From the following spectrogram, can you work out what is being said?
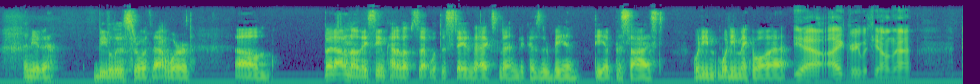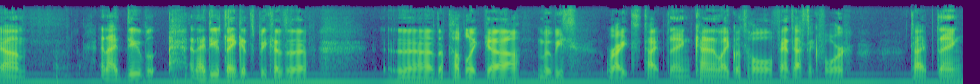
I need to be looser with that word. Um, but I don't know. They seem kind of upset with the state of the X Men because they're being de-emphasized. What do you What do you make of all that? Yeah, I agree with you on that. Um, and I do, and I do think it's because of the the public uh, movies rights type thing, kind of like with the whole Fantastic Four type thing.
